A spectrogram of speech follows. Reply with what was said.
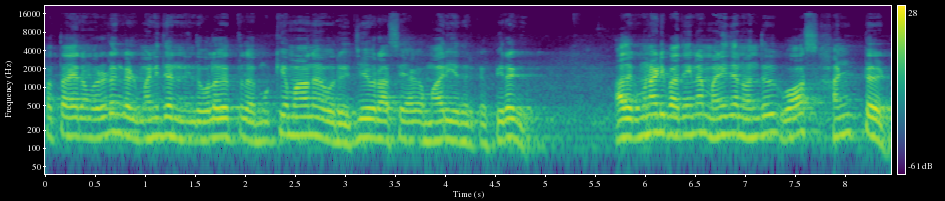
பத்தாயிரம் வருடங்கள் மனிதன் இந்த உலகத்தில் முக்கியமான ஒரு ஜீவராசியாக மாறியதற்கு பிறகு அதுக்கு முன்னாடி பார்த்திங்கன்னா மனிதன் வந்து வாஸ் ஹண்டட்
